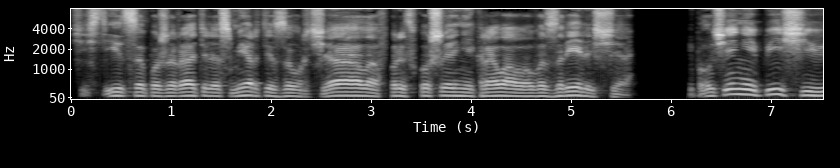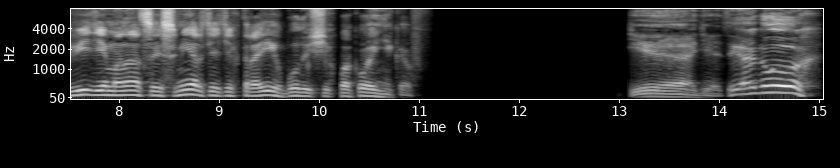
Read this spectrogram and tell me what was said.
Частица пожирателя смерти заурчала в предвкушении кровавого зрелища и получения пищи в виде эманации смерти этих троих будущих покойников. «Дядя, ты оглох?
